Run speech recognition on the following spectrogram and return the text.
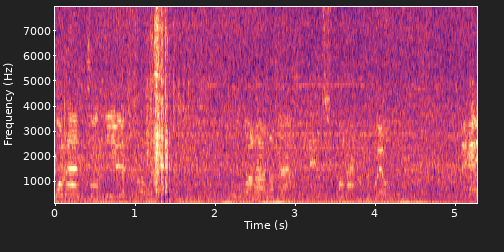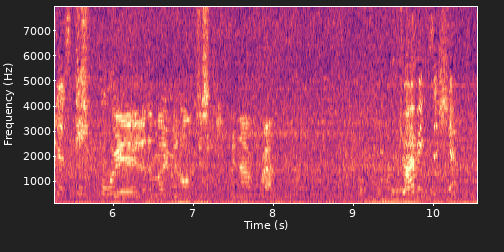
one hand on the earth roll, one hand on that, and then just one hand on the wheel. And just aim forward. Yeah, at the moment I'm just keeping that wrap. Driving the ship.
